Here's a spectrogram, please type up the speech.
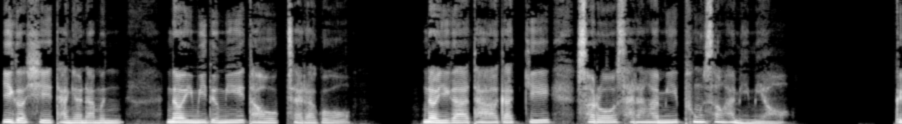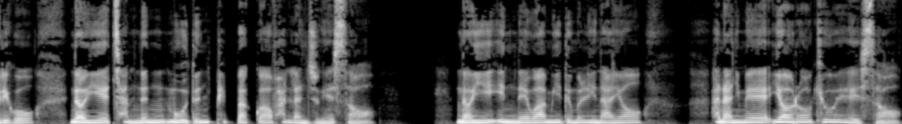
이것이 당연함은 너희 믿음이 더욱 자라고 너희가 다 각기 서로 사랑함이 풍성함이며 그리고 너희의 참는 모든 핍박과 환란 중에서 너희 인내와 믿음을 인하여 하나님의 여러 교회에서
